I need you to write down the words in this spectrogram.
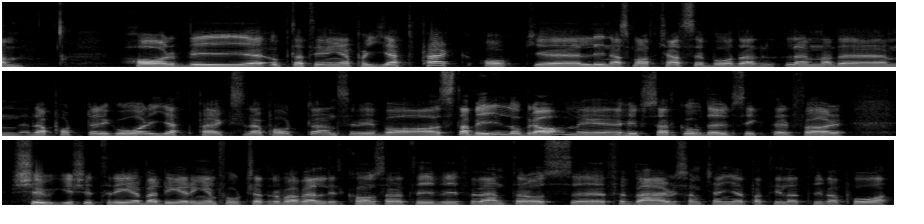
um, har vi uppdateringar på Jetpack och eh, Linas matkasse. Båda lämnade um, rapporter igår. Jetpacks rapport anser vi var stabil och bra med hyfsat goda utsikter för 2023. Värderingen fortsätter att vara väldigt konservativ. Vi förväntar oss eh, förvärv som kan hjälpa till att driva på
